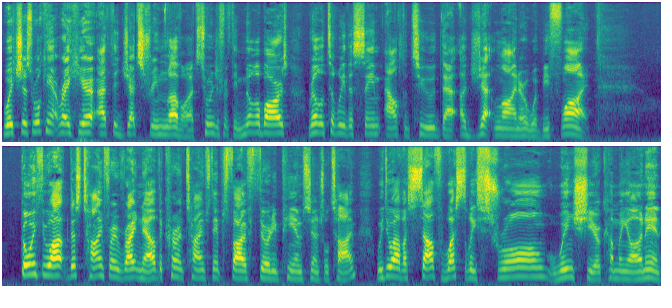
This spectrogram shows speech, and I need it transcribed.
which is looking at right here at the jet stream level. That's 250 millibars, relatively the same altitude that a jetliner would be flying. Going throughout this time frame right now, the current time stamp is 5.30 p.m. Central Time. We do have a southwesterly strong wind shear coming on in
